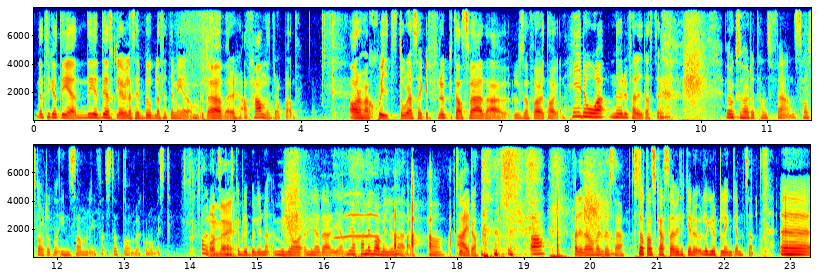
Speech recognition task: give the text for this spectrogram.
Jag tycker att det, det, det skulle jag vilja se bubblas lite mer om, utöver att han är droppad. Av de här skitstora, säkert fruktansvärda liksom, företagen. Hej då, nu är det Faridas tur. Jag har också hört att hans fans har startat någon insamling för att stötta honom ekonomiskt. Oj Åh, då. nej. Han ska bli miljardär, miljard, miljardär igen. Ja, för han är bara miljonär nu. Ja, typ. Aj då. Ja, Farida, vad vill du säga? Stötta hans kassa, vi lägger, lägger upp länken sen. Eh,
